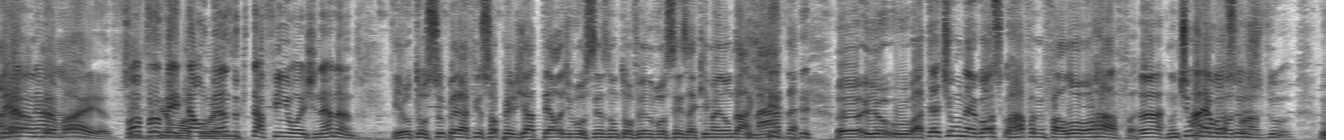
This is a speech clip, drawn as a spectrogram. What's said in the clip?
Bem, Maia. Vamos aproveitar o coisa. Nando que tá afim hoje, né, Nando? Eu tô super afim, só perdi a tela de vocês, não tô vendo vocês aqui, mas não dá nada. Ah, eu- eu- até tinha um negócio que o Rafa me falou, ô Rafa, Ah. não tinha um Ah, não, o negócio hoje do. O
